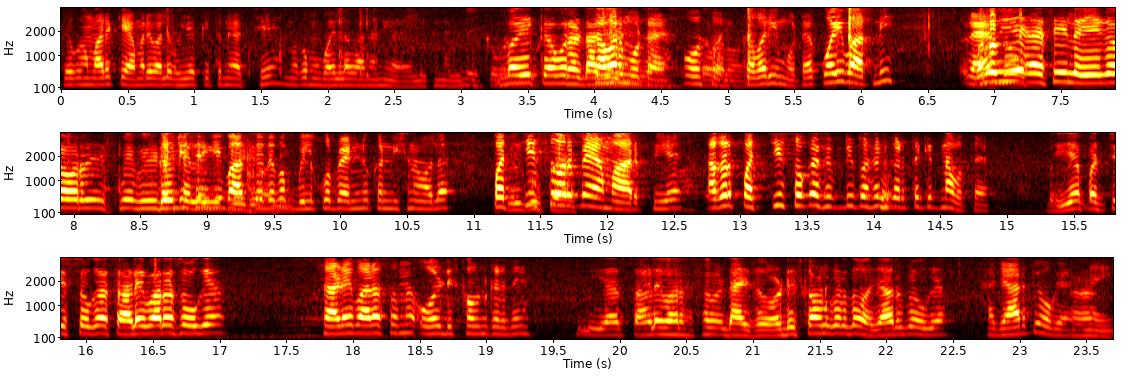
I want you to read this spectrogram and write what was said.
देखो हमारे कैमरे वाले भैया कितने अच्छे हैं। मेरे को मोबाइल लगाना नहीं आया लेकिन अभी कवर कवर मोटा है। ओ सॉरी कवर ही मोटा है। कोई बात नहीं। मतलब ये ऐसे ही लगेगा और इसमें वीडियो कंडीशन की बात करें देखो बिल्कुल ब्रांड न्यू कंडीशन वाला है। पच्चीस सौ रुपये एम है। अगर पच्चीस सौ का फिफ्टी परसेंट करते कितना होता है? भैया पच्चीस सौ का साढ़े बारह सौ हो गया। साढ़े बारह सौ में और डिस्काउंट कर दें। यार साढ़े बारह सौ में ढाई सौ और डिस्काउंट कर दो हज़ार रुपये हो गया। हज़ार रुपये हो गया? नहीं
